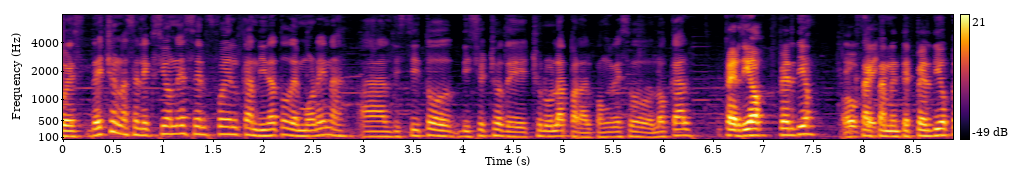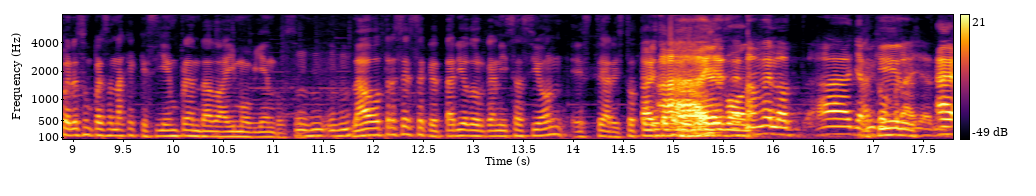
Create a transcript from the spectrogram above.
pues, de hecho en las elecciones él fue el candidato de Morena al distrito 18 de Cholula para el Congreso local. Perdió. Perdió, exactamente, perdió, pero es un personaje que siempre ha andado ahí moviéndose. La otra es el secretario de organización, este Aristóteles. Aristóteles. Ay, ese no me lo. Ay, amigo Aquí Brian. Ah,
